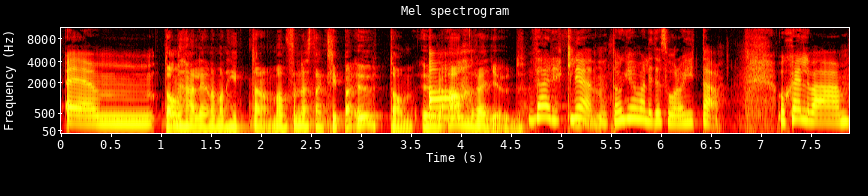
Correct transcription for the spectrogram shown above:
Ehm, De och- är härliga när man hittar dem. Man får nästan klippa ut dem ur andra ljud. Verkligen. De kan vara lite svåra att hitta. Och själva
